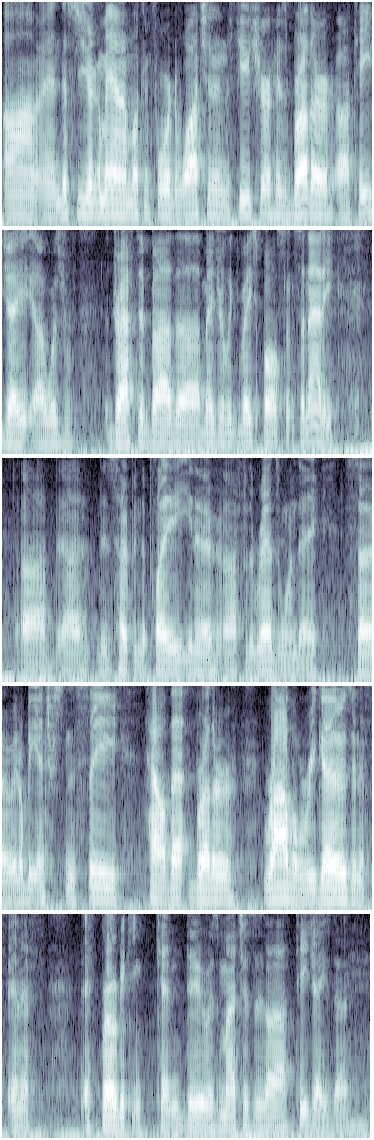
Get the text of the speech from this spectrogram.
Um, and this is a young man I'm looking forward to watching in the future. His brother, uh, TJ, uh, was drafted by the Major League Baseball Cincinnati. Uh, uh, is hoping to play, you know, uh, for the Reds one day. So it'll be interesting to see how that brother rivalry goes, and if and if if Brody can, can do as much as uh, TJ's done.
